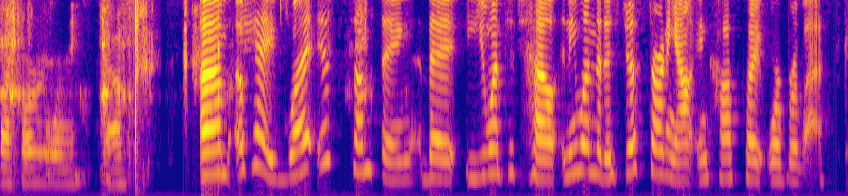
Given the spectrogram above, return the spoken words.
By far and away. Yeah. Um, okay, what is something that you want to tell anyone that is just starting out in cosplay or burlesque?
